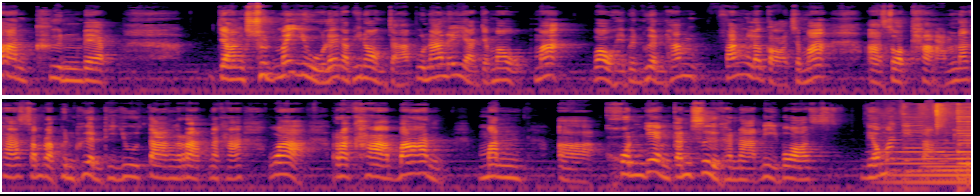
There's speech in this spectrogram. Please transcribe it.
บ้านขึ้นแบบอย่างชุดไม่อยู่เลยค่ะพี่น้องจ๋าปูน่าเลยอยากจะเมามาเว่าให้เพื่อนๆทำ ฟังแล้วก็จะมาอาสอบถามนะคะสำหรับเพื่อนๆที่อยู่ต่างรัฐนะคะ ว่าราคาบ้านมันคนแย่งกันซื้อขนาดนี้บอสเดี๋ยวมาติดตามกันค่ะ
